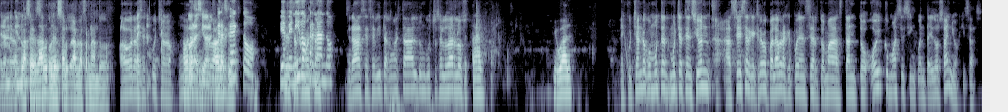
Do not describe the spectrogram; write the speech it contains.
un placer poder saludarlo, Fernando. Ahora se escucha, ¿no? Ahora, sí, ahora Perfecto. Bienvenido, Fernando. Gracias, Evita. ¿Cómo está, Un gusto saludarlos. ¿Qué tal? Igual escuchando con mucha, atención a César, que creo palabras que pueden ser tomadas tanto hoy como hace 52 años, quizás.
